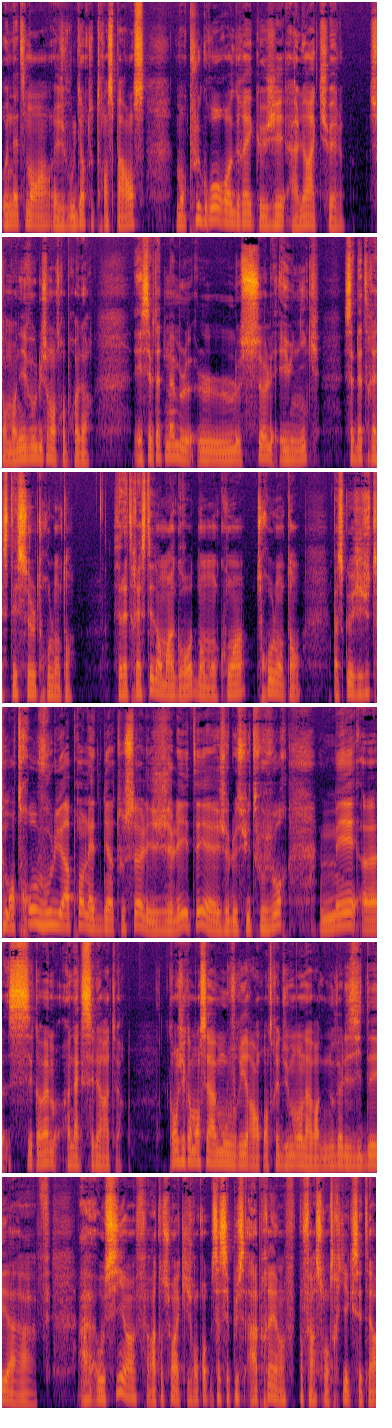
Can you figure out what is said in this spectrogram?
honnêtement, hein, je vous le dis en toute transparence, mon plus gros regret que j'ai à l'heure actuelle, sur mon évolution d'entrepreneur. Et c'est peut-être même le, seul et unique, c'est d'être resté seul trop longtemps. C'est d'être resté dans ma grotte, dans mon coin, trop longtemps. Parce que j'ai justement trop voulu apprendre à être bien tout seul, et je l'ai été, et je le suis toujours. Mais euh, c'est quand même un accélérateur quand j'ai commencé à m'ouvrir, à rencontrer du monde, à avoir de nouvelles idées, à, aussi hein, faire attention à qui je rencontre, ça c'est plus après, hein, pour faire son tri, etc.,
